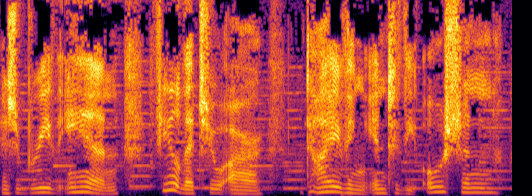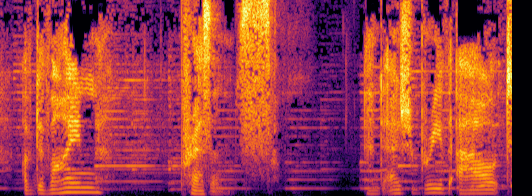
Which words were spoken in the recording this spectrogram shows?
As you breathe in, feel that you are diving into the ocean of divine presence. And as you breathe out,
